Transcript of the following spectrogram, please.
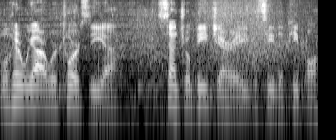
Well, here we are. We're towards the uh, Central Beach area. You can see the people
